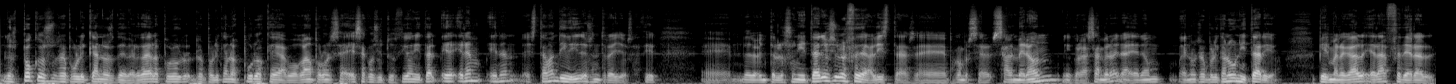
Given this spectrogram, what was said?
los pocos republicanos de verdad, los republicanos puros que abogaban por esa, constitución y tal, e-, eran, eran, estaban divididos entre ellos. Es decir, eh, entre los unitarios y los federalistas. Eh, por ejemplo, Salmerón, Nicolás Salmerón, era, un, republicano unitario. Pierre Margal era federal.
